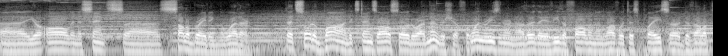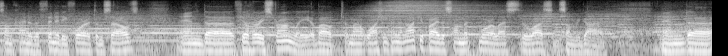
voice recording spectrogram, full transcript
uh, you're all, in a sense, celebrating the weather. That sort of bond extends also to our membership. For one reason or another, they have either fallen in love with this place or developed some kind of affinity for it themselves and uh, feel very strongly about Mount Washington and occupy the summit more or less through us in some regard. And uh,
